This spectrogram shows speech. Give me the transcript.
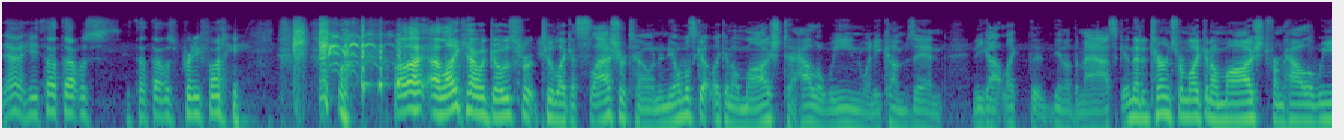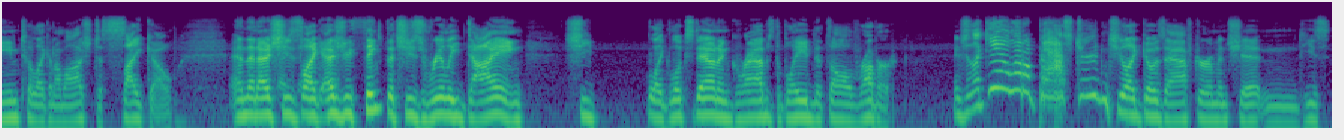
yeah, he thought that was he thought that was pretty funny. Well, I, I like how it goes for, to like a slasher tone, and you almost get like an homage to Halloween when he comes in. You got like the you know the mask, and then it turns from like an homage from Halloween to like an homage to Psycho. And then as she's like, as you think that she's really dying, she like looks down and grabs the blade, and it's all rubber. And she's like, "You little bastard!" And she like goes after him and shit. And he's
